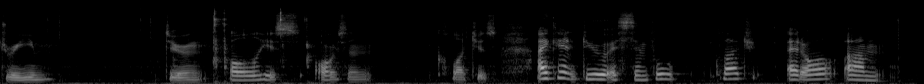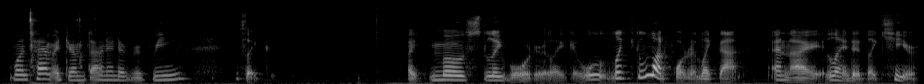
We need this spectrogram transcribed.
Dream doing all his awesome clutches. I can't do a simple clutch at all. Um, one time I jumped down in a ravine with like like mostly water, like like a lot of water, like that, and I landed like here.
